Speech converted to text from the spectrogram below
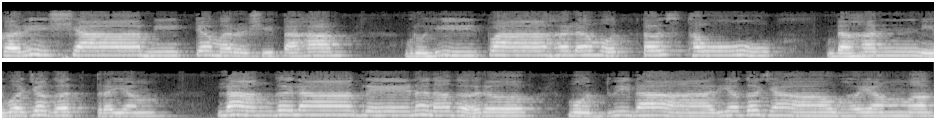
करिष्यामीत्यमर्षितः गृहीत्वा हलमुत्तस्थौ। दहन्निव जगत्त्रयम् लाङ्गलाग्रेण नगर मुद्विदार्य गजाह्वयम्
